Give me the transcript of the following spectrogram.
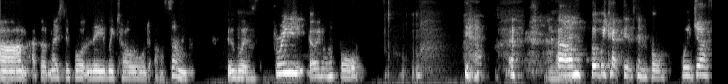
Um, but most importantly, we told our son, who was mm. three going on four. Yeah. yeah. Um, but we kept it simple. We just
